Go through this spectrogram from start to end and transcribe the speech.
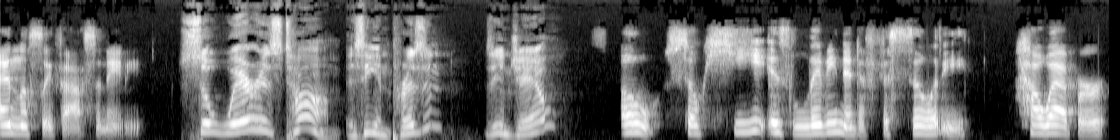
endlessly fascinating. So where is Tom? Is he in prison? Is he in jail? Oh, so he is living in a facility However,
